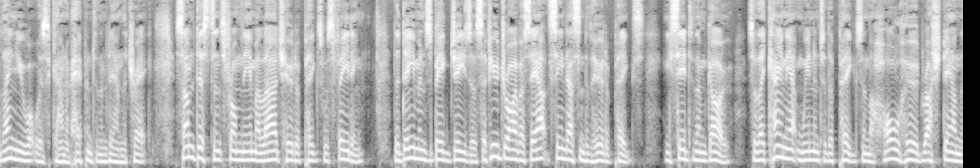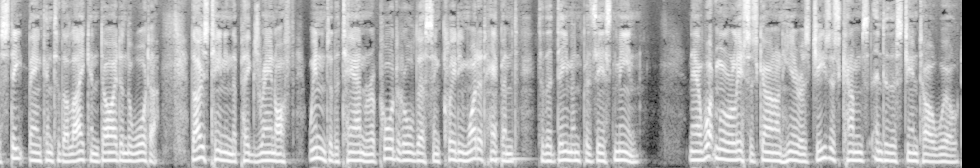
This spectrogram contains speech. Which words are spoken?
they knew what was going to happen to them down the track. Some distance from them, a large herd of pigs was feeding. The demons begged Jesus, If you drive us out, send us into the herd of pigs. He said to them, Go. So they came out and went into the pigs, and the whole herd rushed down the steep bank into the lake and died in the water. Those tending the pigs ran off, went into the town, and reported all this, including what had happened to the demon possessed men. Now, what more or less is going on here is Jesus comes into this Gentile world.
